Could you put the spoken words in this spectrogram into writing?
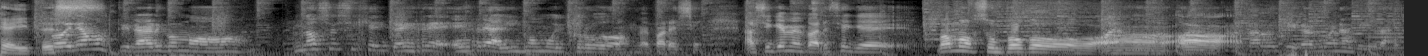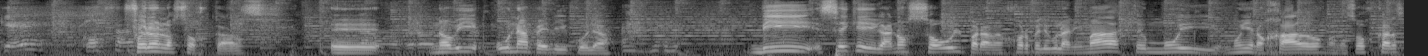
hate, es. Podríamos tirar como. No sé si hate es, re- es realismo muy crudo, me parece. Así que me parece que. Vamos un poco Podemos, a. podemos a- tratar de tirar buenas vibras. ¿Qué cosas? Fueron los Oscars. Eh, No, vi una película. Vi, sé que ganó Soul para mejor película animada. Estoy muy, muy enojado con los Oscars.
